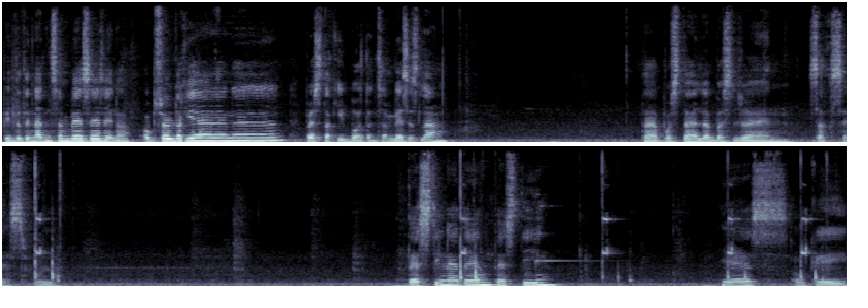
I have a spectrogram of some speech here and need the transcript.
Pindutin natin isang beses, eh, no? Observe the key, na, press the key button. Isang beses lang. Tapos lalabas dyan, successful. Testing natin, testing. Yes, okay.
